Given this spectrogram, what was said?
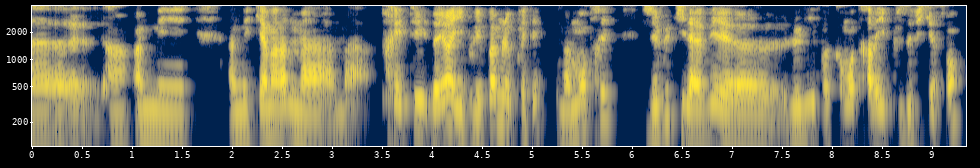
euh, un, un, de mes un de mes camarades m'a prêté. D'ailleurs, il voulait pas me le prêter, il m'a montré. J'ai vu qu'il avait euh, le livre Comment travailler plus efficacement.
